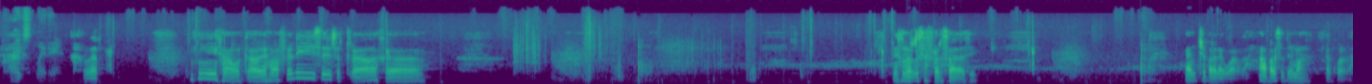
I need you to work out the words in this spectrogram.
Christ, lady. Y cada vez más felices a trabajar. Es una risa forzada, sí. Gancho para la cuerda. Ah, para eso tenemos la cuerda.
